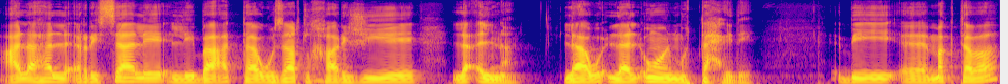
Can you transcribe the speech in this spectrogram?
على هالرسالة اللي باعتها وزارة الخارجية لإلنا. للأمم المتحدة بمكتبة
